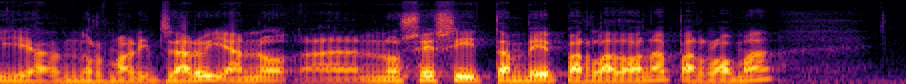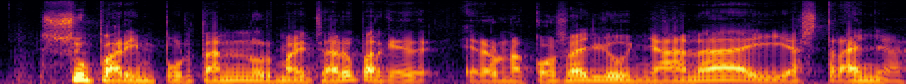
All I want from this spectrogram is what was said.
I al normalitzar-ho ja no, eh, no sé si també per la dona, per l'home, superimportant normalitzar-ho perquè era una cosa llunyana i estranya,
